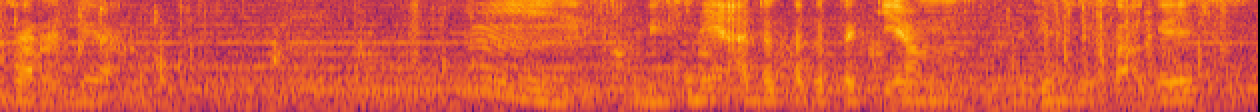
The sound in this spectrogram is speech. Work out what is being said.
ini macam mana cara dia? Hmm, di sini ada teka-teki yang bikin susah, guys.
